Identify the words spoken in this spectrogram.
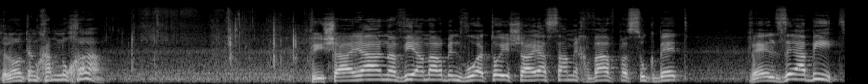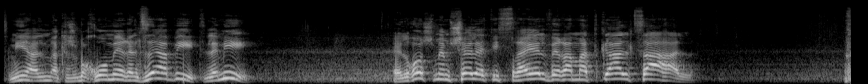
זה לא נותן לך מנוחה. וישעיה הנביא אמר בנבואתו, ישעיה ס"ו פסוק ב', ואל זה הביט, מי, הקדוש ברוך הוא אומר, אל זה הביט, למי? אל ראש ממשלת ישראל ורמטכ"ל צה"ל.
